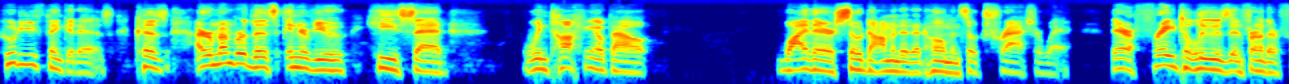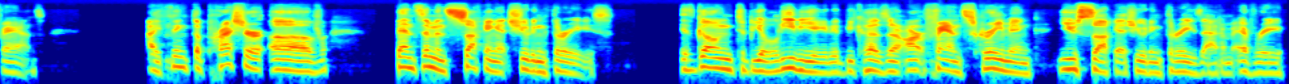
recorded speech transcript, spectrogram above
Who do you think it is? Because I remember this interview he said when talking about why they're so dominant at home and so trash away. They're afraid to lose in front of their fans. I think the pressure of Ben Simmons sucking at shooting threes is going to be alleviated because there aren't fans screaming you suck at shooting threes at him every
